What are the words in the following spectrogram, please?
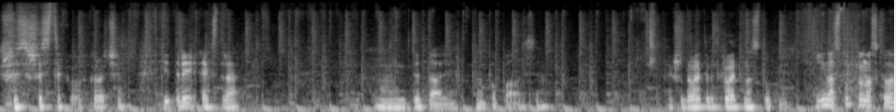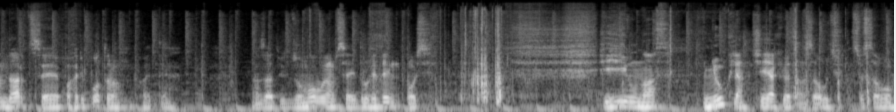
Щось, щось такого, коротше. І три екстра деталі нам попалися. Так що давайте відкривати наступний. І наступний у нас календар це по Гаррі Поттеру. Давайте назад відзумовуємося. І другий день ось. І у нас нюкля, чи як його там зовуть, цю сову.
